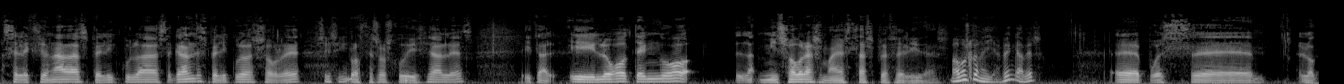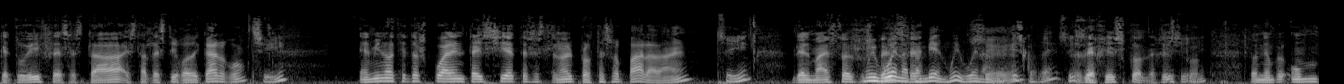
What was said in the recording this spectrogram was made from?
seleccionadas películas, grandes películas sobre sí, sí. procesos judiciales y tal. Y luego tengo la, mis obras maestras preferidas. Vamos con ellas, venga, a ver. Eh, pues eh, lo que tú dices está, está testigo de cargo. Sí. En 1947 se estrenó el proceso Parada, ¿eh? Sí. Del maestro de suspense. Muy buena también, muy buena. Sí. De Hitchcock, ¿eh? Sí, de Hitchcock, de Hitchcock. Donde un, un,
